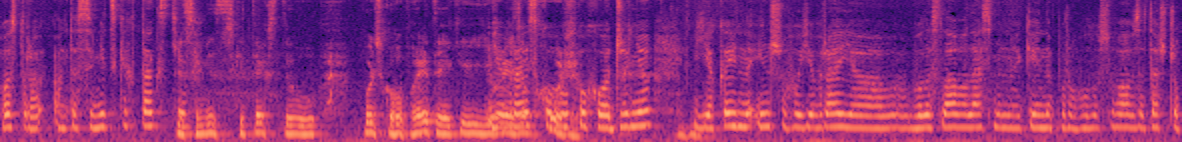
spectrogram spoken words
гостро антисемітських текстів. семітські тексти у польського поета, який єврей єврейського походження, який на іншого єврея Болеслава Лесміна, який не проголосував за те, щоб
